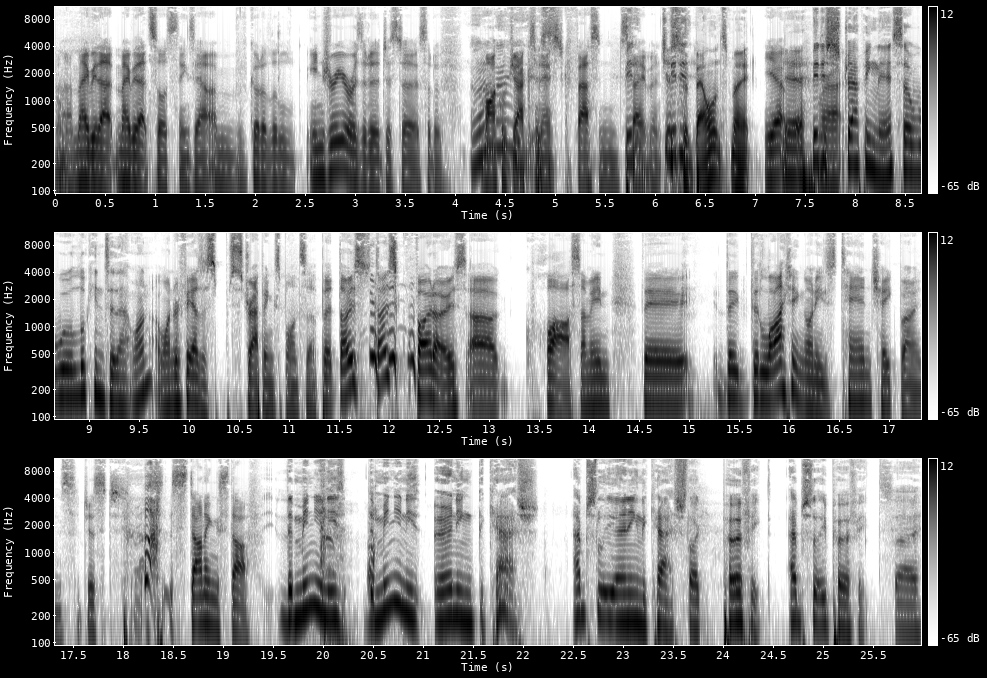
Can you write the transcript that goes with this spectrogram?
Uh, maybe that maybe that sorts things out. Um, we've got a little injury, or is it a, just a sort of Michael Jackson esque fasten bit- statement? Just Bit for balance, mate. yeah, Yeah. Bit of Right. strapping there, so we'll look into that one. I wonder if he has a strapping sponsor. But those those photos are class. I mean, the the the lighting on his tan cheekbones, just stunning stuff. the minion is the minion is earning the cash, absolutely earning the cash, like perfect, absolutely perfect. So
